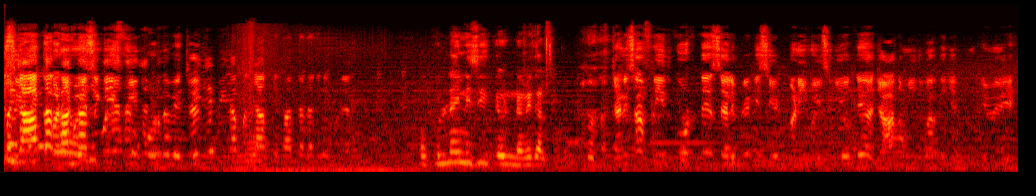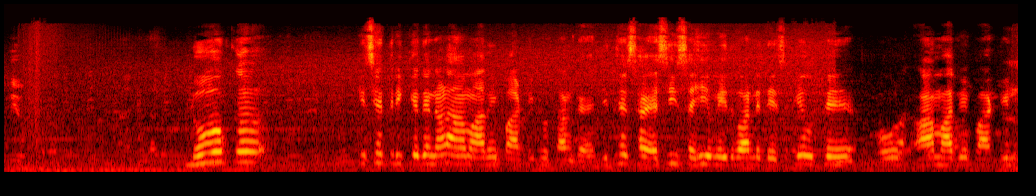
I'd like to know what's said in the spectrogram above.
ਪੰਜਾਬ ਦਾ ਖਾਤਾ ਦੇ ਬੀਜੇਪੀ ਦਾ ਪੰਜਾਬ ਦੇ ਖਾਤਾ ਤੱਕ ਨਹੀਂ ਖੁੱਲਿਆ। ਉਹ ਖੁੱਲ੍ਹਣਾ ਹੀ ਨਹੀਂ ਸੀ ਕੋਈ ਨਵੀਂ ਗੱਲ ਜਨੀ ਸਾਹਿਬ ਫਰੀਦਕੋਟ ਤੇ ਸੈਲੀਬ੍ਰਿਟੀ ਸੀਟ ਬਣੀ ਹੋਈ ਸੀਗੀ ਉੱਥੇ ਆਜ਼ਾਦ ਉਮੀਦਵਾਰ ਦੀ ਜਿੱਤ ਕਿਵੇਂ ਵੇਖਦੇ ਹੋ? ਲੋਕ ਕਿਸੇ ਤਰੀਕੇ ਦੇ ਨਾਲ ਆਮ ਆਦਮੀ ਪਾਰਟੀ ਤੋਂ ਤੰਗ ਹੈ। ਜਿੱਥੇ ਐਸੀ ਸਹੀ ਉਮੀਦਵਾਰ ਨੇ ਦੇ ਸਕੇ ਉੱਥੇ ਉਹ ਆਮ ਆਦਮੀ ਪਾਰਟੀ ਨੂੰ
